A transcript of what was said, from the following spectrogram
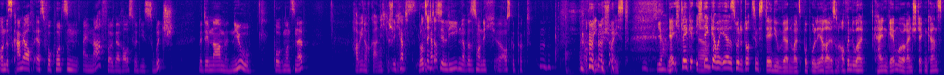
Und es kam ja auch erst vor kurzem ein Nachfolger raus für die Switch mit dem Namen New Pokémon Snap. Habe ich noch gar nicht gespielt. Ich hab's, Lohnt ich sich hab's das? hier liegen, aber es ist noch nicht äh, ausgepackt. Auch eingeschweißt. Ja. Ja, ich denke, ich Ja. denke aber eher, das würde trotzdem Stadium werden, weil es populärer ist. Und auch wenn du halt keinen Gameboy reinstecken kannst,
